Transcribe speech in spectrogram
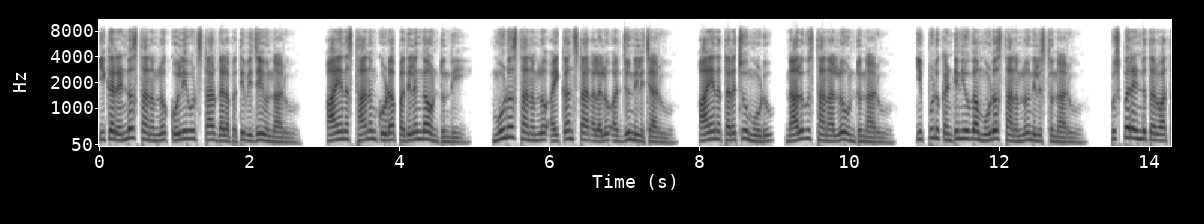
ఇక రెండో స్థానంలో కోలీవుడ్ స్టార్ దళపతి విజయ్ ఉన్నారు. ఆయన స్థానం కూడా పదిలంగా ఉంటుంది. మూడో స్థానంలో ఐకాన్ స్టార్ అలలు అర్జున్ నిలిచారు. ఆయన తరచూ మూడు నాలుగు స్థానాల్లో ఉంటున్నారు. ఇప్పుడు కంటిన్యూగా మూడో స్థానంలో నిలుస్తున్నారు. పుష్ప రెండు తర్వాత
